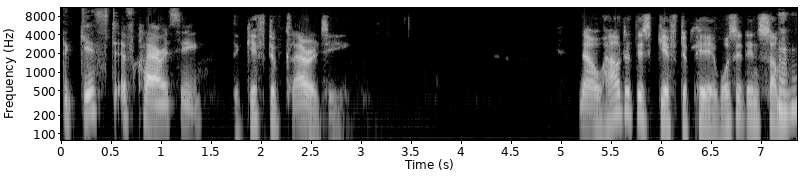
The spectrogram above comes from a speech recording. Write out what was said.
The gift of clarity. The gift of clarity. Now, how did this gift appear? Was it in some mm-hmm.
